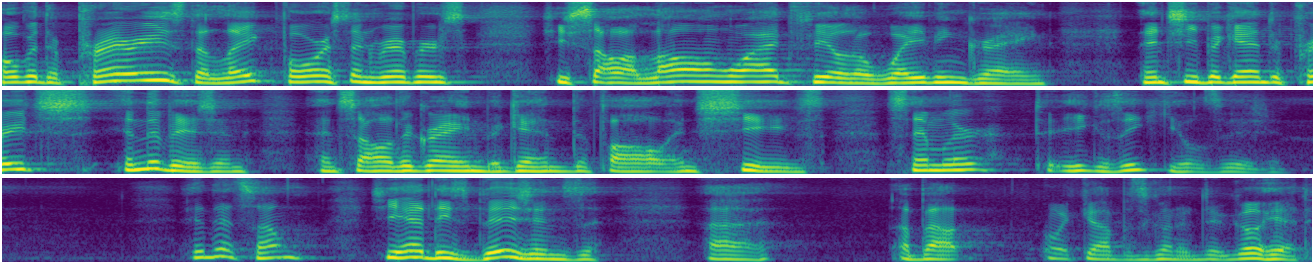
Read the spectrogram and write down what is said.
over the prairies, the lake, forests, and rivers. She saw a long, wide field of waving grain. Then she began to preach in the vision and saw the grain begin to fall in sheaves, similar to Ezekiel's vision. Isn't that something? She had these visions uh, about what God was going to do. Go ahead.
